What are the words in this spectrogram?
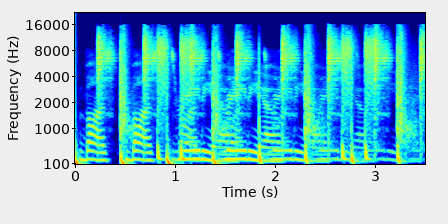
Buzz, Buzz Radio, Radio, Radio, Radio.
